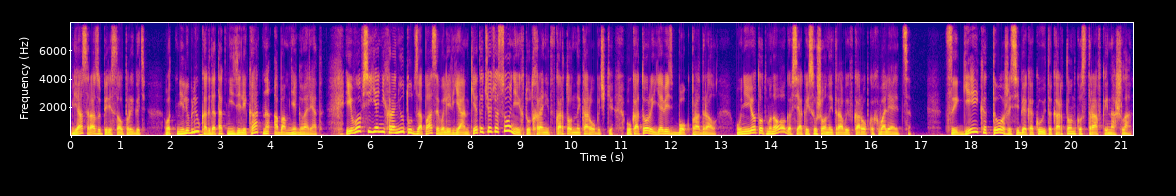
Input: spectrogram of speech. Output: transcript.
Я сразу перестал прыгать. Вот не люблю, когда так неделикатно обо мне говорят. И вовсе я не храню тут запасы валерьянки. Это тетя Соня их тут хранит в картонной коробочке, у которой я весь бок продрал. У нее тут много всякой сушеной травы в коробках валяется. Цигейка тоже себе какую-то картонку с травкой нашла,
